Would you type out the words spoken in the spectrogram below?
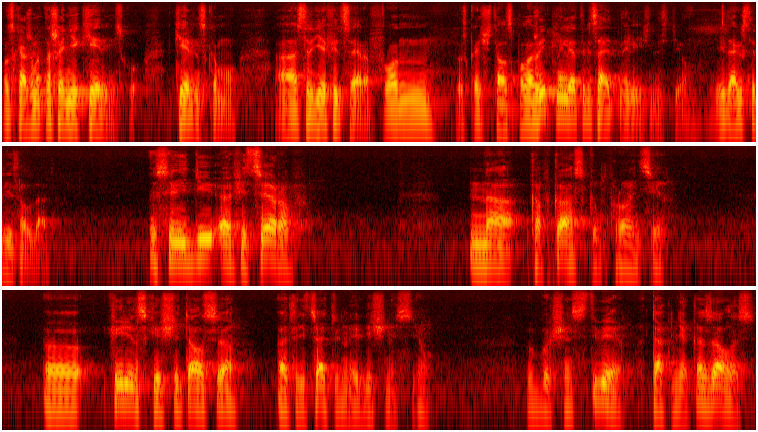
Вот, скажем, отношение к Керенску, Керенскому а, среди офицеров. Он, так сказать, считался положительной или отрицательной личностью? И также среди солдат. Среди офицеров на Кавказском фронте э, Керенский считался отрицательной личностью в большинстве, так мне казалось.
